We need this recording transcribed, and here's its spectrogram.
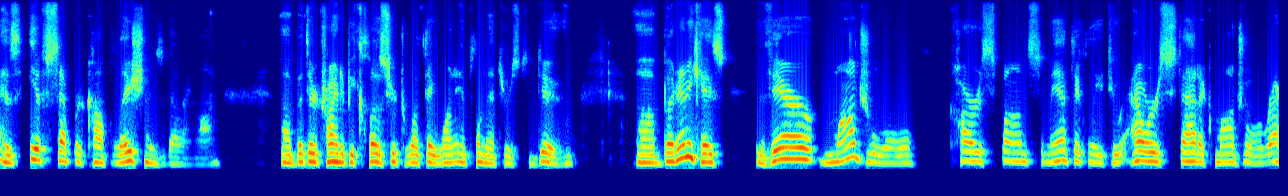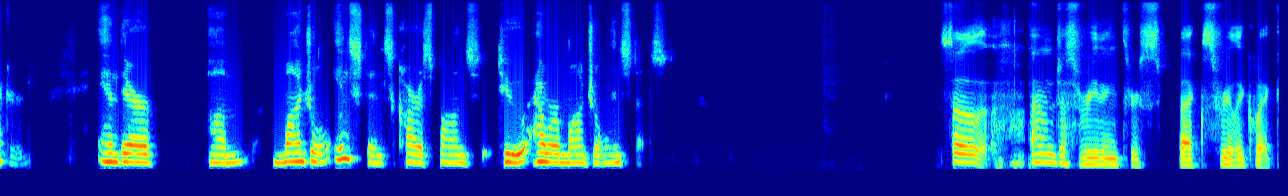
as if separate compilation is going on. Uh, but they're trying to be closer to what they want implementers to do. Uh, but in any case, their module corresponds semantically to our static module record. And their um, module instance corresponds to our module instance. so I'm just reading through specs really quick.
